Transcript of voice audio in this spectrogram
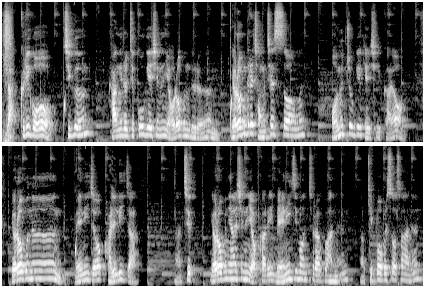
자, 그리고 지금 강의를 듣고 계시는 여러분들은 여러분들의 정체성은 어느 쪽에 계실까요? 여러분은 매니저, 관리자, 아, 즉 여러분이 하시는 역할이 매니지먼트라고 하는 어, 기법을 써서 하는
